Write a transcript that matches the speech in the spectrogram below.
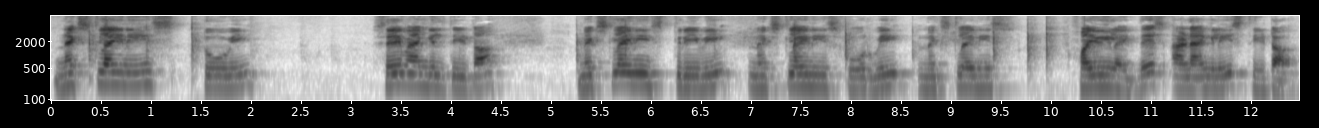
Next line is 2V same angle theta. Next line is 3V next line is 4V next line is 5V like this and angle is theta.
